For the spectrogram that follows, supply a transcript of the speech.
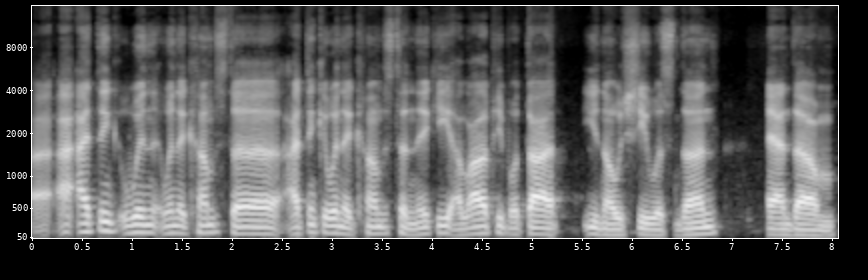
I, I think when when it comes to I think when it comes to Nicki, a lot of people thought you know she was done, and um,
